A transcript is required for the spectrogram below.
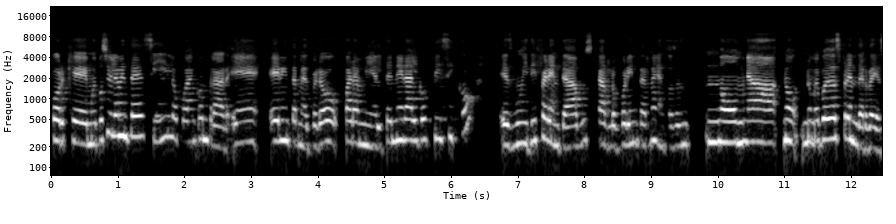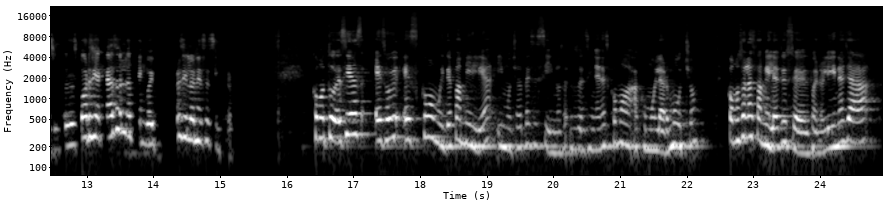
porque muy posiblemente sí lo pueda encontrar eh, en internet, pero para mí el tener algo físico es muy diferente a buscarlo por internet. Entonces, no me, no, no me puedo desprender de eso. Entonces, por si acaso lo tengo y por si lo necesito. Como tú decías, eso es como muy de familia y muchas veces sí, nos, nos enseñan es como acumular mucho. ¿Cómo son las familias de ustedes? Bueno, Lina ya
